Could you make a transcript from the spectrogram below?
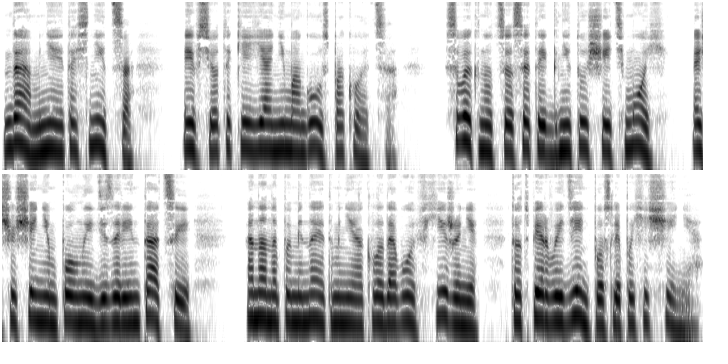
Да, мне это снится, и все-таки я не могу успокоиться. Свыкнуться с этой гнетущей тьмой, ощущением полной дезориентации. Она напоминает мне о кладовой в хижине тот первый день после похищения.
